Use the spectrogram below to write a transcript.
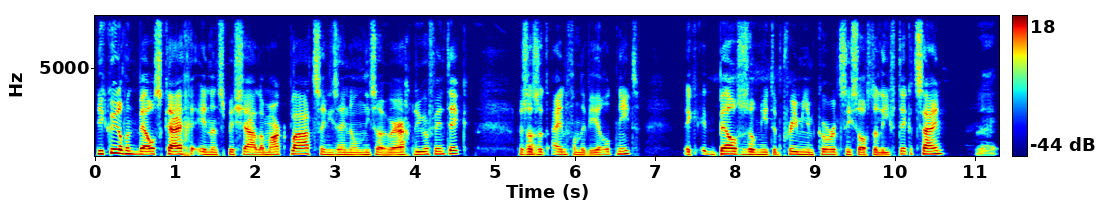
Die kun je nog met bells krijgen in een speciale marktplaats en die zijn nog niet zo heel erg duur vind ik. Dus dat is het einde van de wereld niet. Ik, bells is ook niet een premium currency zoals de leaf tickets zijn. Nee.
